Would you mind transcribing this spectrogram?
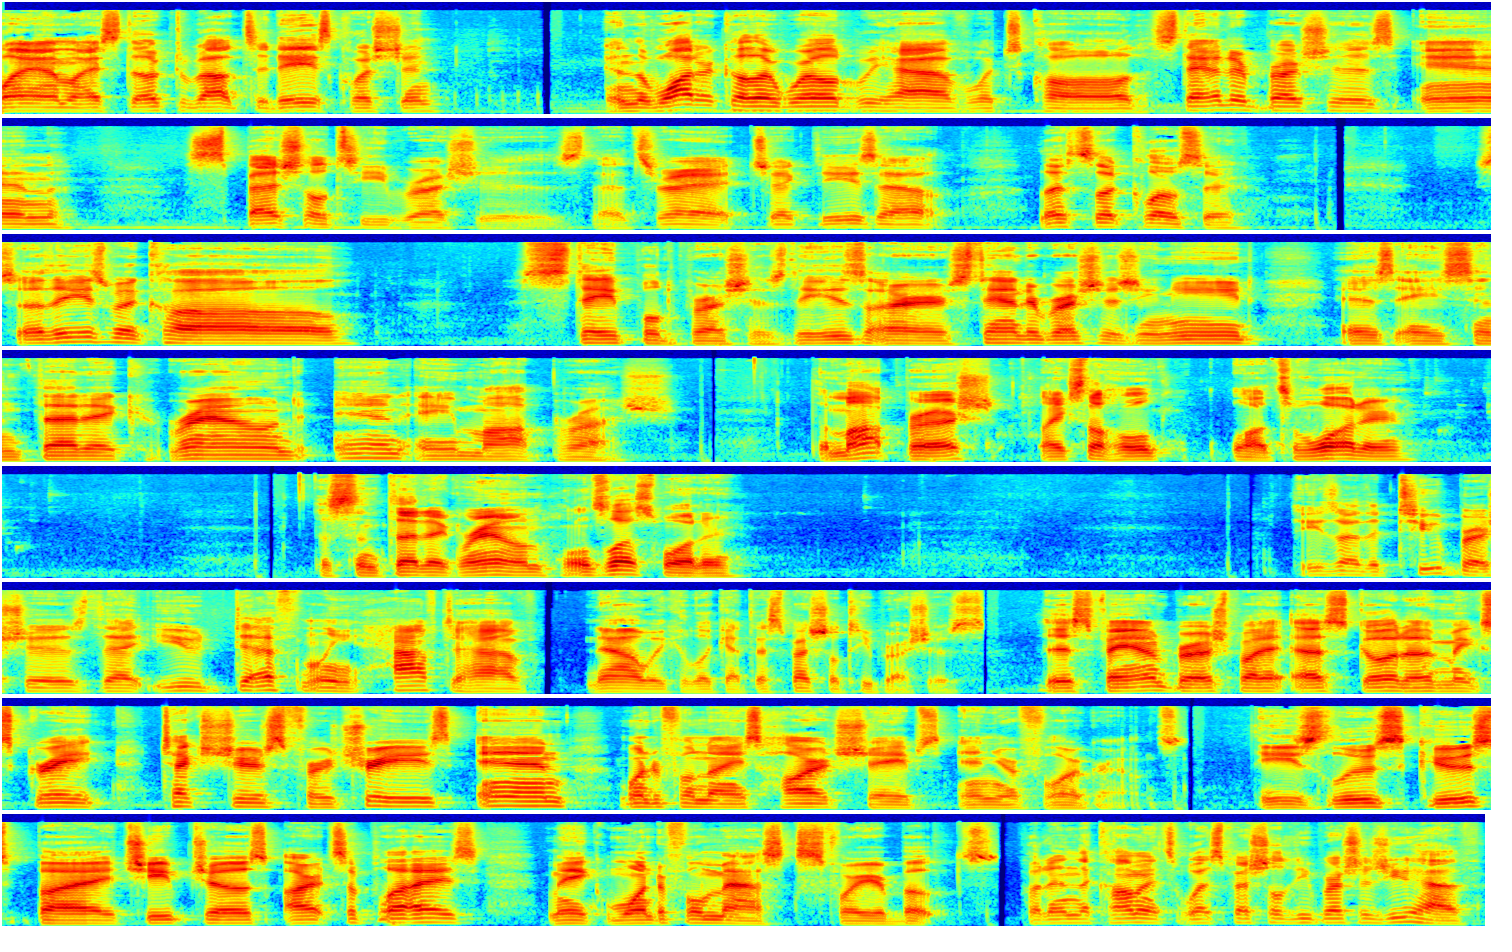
Boy, am I stoked about today's question. In the watercolor world, we have what's called standard brushes and specialty brushes. That's right, check these out. Let's look closer. So these we call stapled brushes. These are standard brushes you need is a synthetic round and a mop brush. The mop brush likes to hold lots of water. The synthetic round holds less water. These are the two brushes that you definitely have to have. Now we can look at the specialty brushes. This fan brush by Escoda makes great textures for trees and wonderful nice hard shapes in your foregrounds. These Loose Goose by Cheap Joe's Art Supplies make wonderful masks for your boats. Put in the comments what specialty brushes you have.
